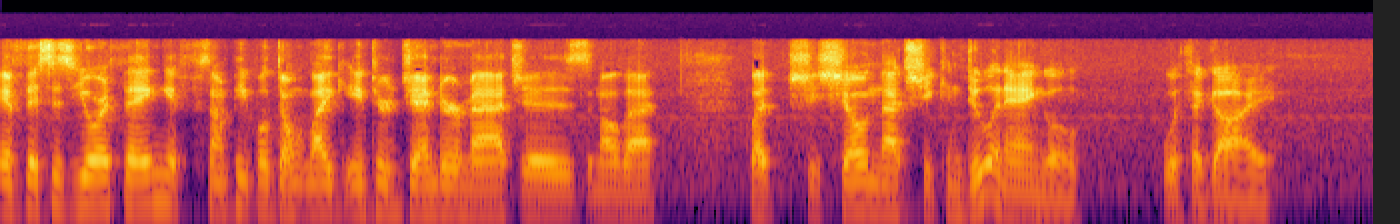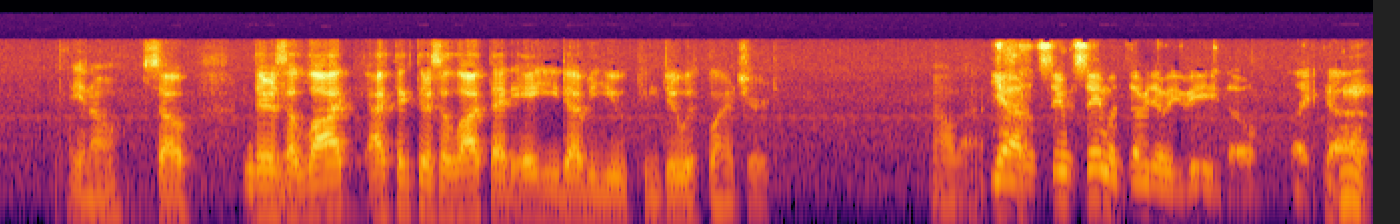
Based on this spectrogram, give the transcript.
if this is your thing. If some people don't like intergender matches and all that, but she's shown that she can do an angle with a guy. You know, so there's a lot. I think there's a lot that AEW can do with Blanchard. And all that. Yeah, same same with WWE though. Like, uh, Mhm.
